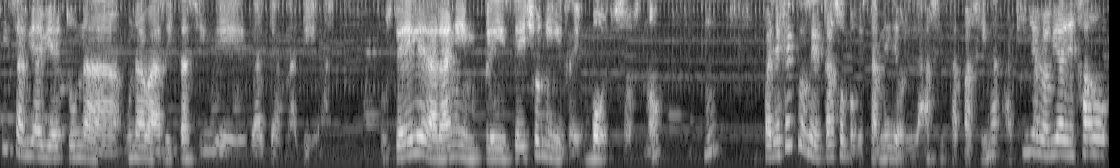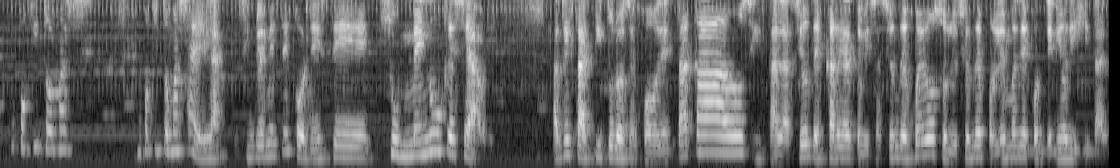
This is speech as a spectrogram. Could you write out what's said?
y se había abierto una, barrita así de, alternativas. Ustedes le darán en PlayStation y reembolsos, ¿no? ¿Mm? Para efectos del caso, porque está medio lag esta página, aquí ya lo había dejado un poquito más, un poquito más adelante, simplemente con este submenú que se abre. Aquí está títulos de juego destacados, instalación, descarga y actualización de juegos, solución de problemas de contenido digital.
